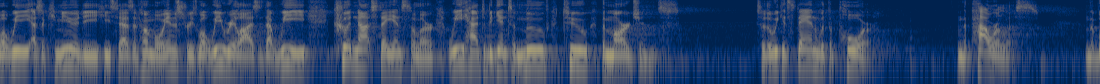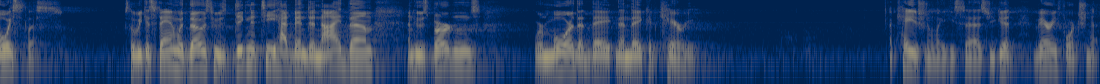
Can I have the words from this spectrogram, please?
What we as a community, he says at Homeboy Industries, what we realized is that we could not stay insular. We had to begin to move to the margins so that we could stand with the poor and the powerless and the voiceless. So that we could stand with those whose dignity had been denied them and whose burdens were more they, than they could carry. Occasionally, he says, you get very fortunate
